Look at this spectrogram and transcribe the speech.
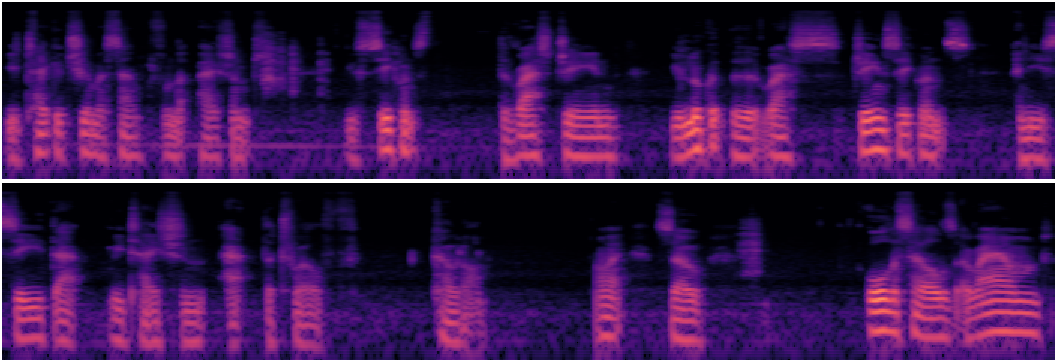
you take a tumor sample from that patient, you sequence the RAS gene, you look at the RAS gene sequence, and you see that mutation at the 12th codon. All right, so all the cells around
